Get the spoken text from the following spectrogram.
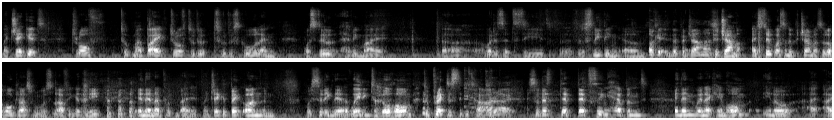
my jacket drove took my bike drove to the to the school and was still having my uh, what is it the the, the sleeping um, Okay, the pajamas. pajama I still was in the pajama so the whole classroom was laughing at me and then I put my, my jacket back on and was sitting there waiting to go home to practice the guitar Right. so that that that thing happened and then when i came home you know i i,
